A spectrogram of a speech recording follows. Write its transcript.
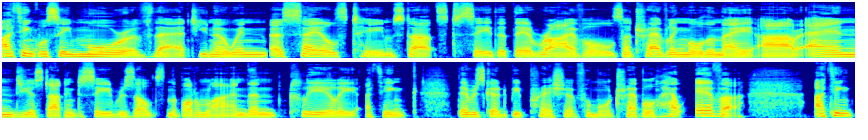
I think we'll see more of that. You know, when a sales team starts to see that their rivals are traveling more than they are and you're starting to see results in the bottom line, then clearly I think there is going to be pressure for more travel. However, I think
